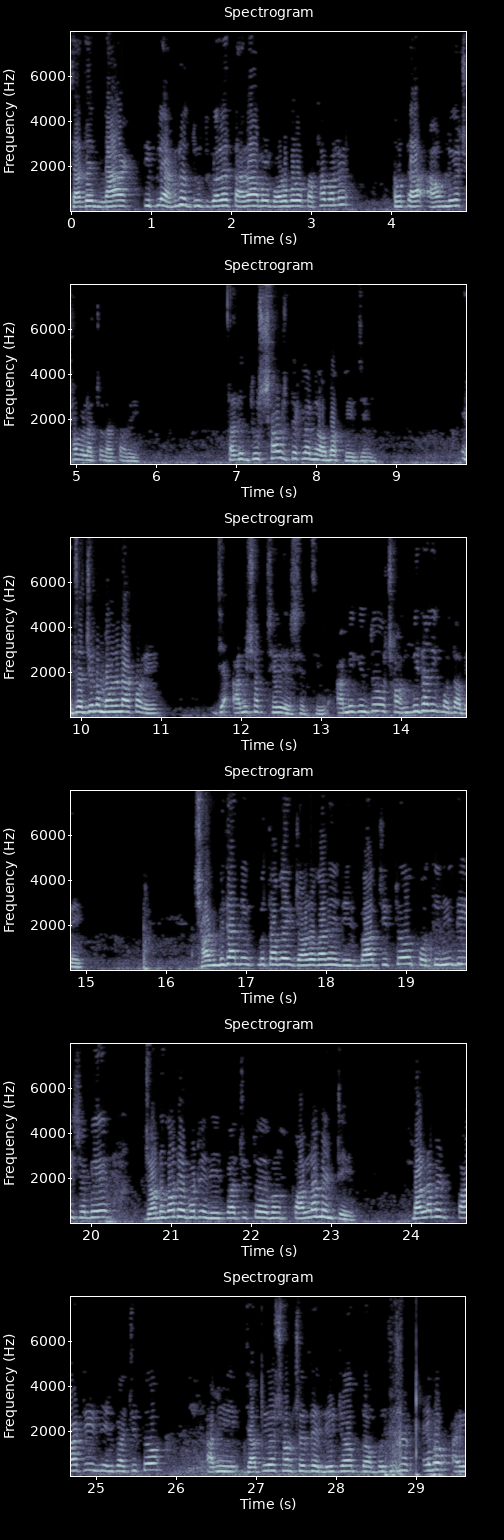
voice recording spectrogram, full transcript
যাদের নাক টিপলে এখনও দুধ গলে, তারা আবার বড় বড় কথা বলে এবং তারা আওয়ামী লীগের সমালোচনা করে। তাদের দুঃসাহস দেখলে আমি অবাক হয়ে যাই। এটার জন্য মনে না করে যে আমি সব ছেড়ে এসেছি। আমি কিন্তু সাংবিধানিক মোতাবেক সাংবিধানিক মোতাবেক জনগণের নির্বাচিত প্রতিনিধি হিসেবে জনগণের ভোটে নির্বাচিত এবং পার্লামেন্টে, পার্লামেন্ট পার্টির নির্বাচিত, আমি জাতীয় সংসদের লিডার অব দ্য অপোজিশন এবং এই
